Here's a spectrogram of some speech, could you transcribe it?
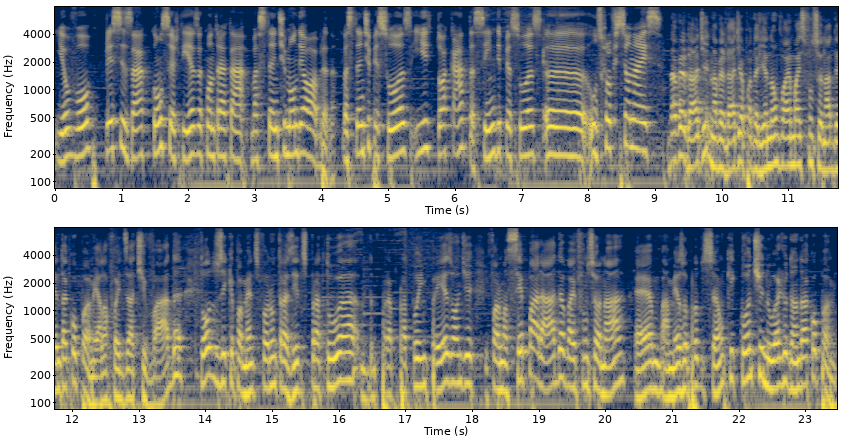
E eu vou precisar, com certeza, contratar bastante mão de obra, né? bastante pessoas e tô a cata, sim, de pessoas, uh, uns profissionais. Na verdade, na verdade, a padaria não vai mais funcionar dentro da Copame. Ela foi desativada, todos os equipamentos foram trazidos para tua para tua empresa, onde de forma separada vai funcionar é, a mesma produção que continua ajudando a Copame.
